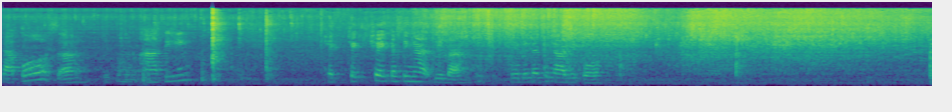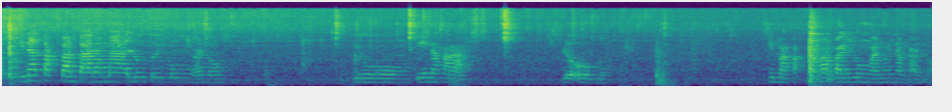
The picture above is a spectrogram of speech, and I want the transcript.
Tapos, ah, itong ating check, check, check. Kasi nga, di ba? Tulad na sinabi ko, tinatakpan para maluto yung ano, yung pinaka loob. Kasi maka- makapal yung ano ng ano.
